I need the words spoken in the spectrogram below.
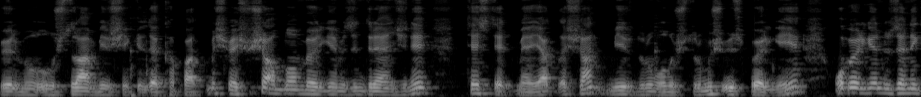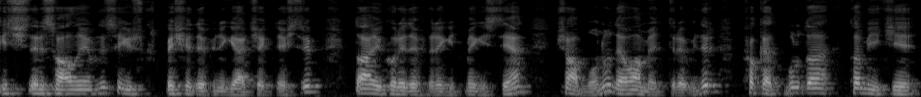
bölümü oluşturan bir şekilde kapatmış ve şu şablon bölgemizin direncini test etmeye yaklaşan bir durum oluşturmuş üst bölgeyi. O bölgenin üzerine geçişleri sağlayabilirse 145 hedefini gerçekleştirip daha yukarı hedeflere gitmek isteyen şablonu devam ettirebilir. Fakat burada tabii ki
